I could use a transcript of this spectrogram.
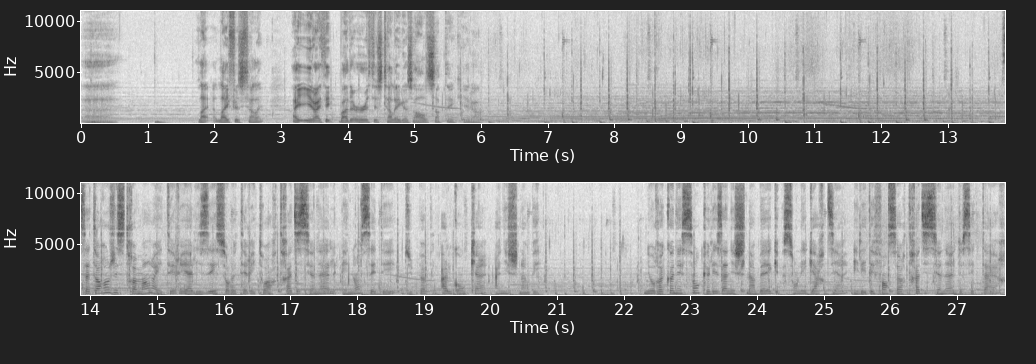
uh, li- life is telling. I you know I think Mother Earth is telling us all something, you know. Cet enregistrement a été réalisé sur le territoire traditionnel et non cédé du peuple algonquin Anishinaabe. Nous reconnaissons que les Anishinaabeg sont les gardiens et les défenseurs traditionnels de ces terres,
